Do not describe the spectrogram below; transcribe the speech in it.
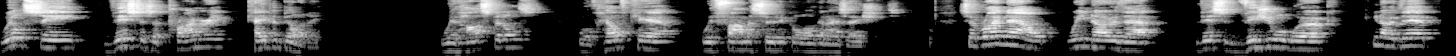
we'll see this as a primary capability with hospitals, with healthcare, with pharmaceutical organizations. So right now, we know that this visual work you know, there,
